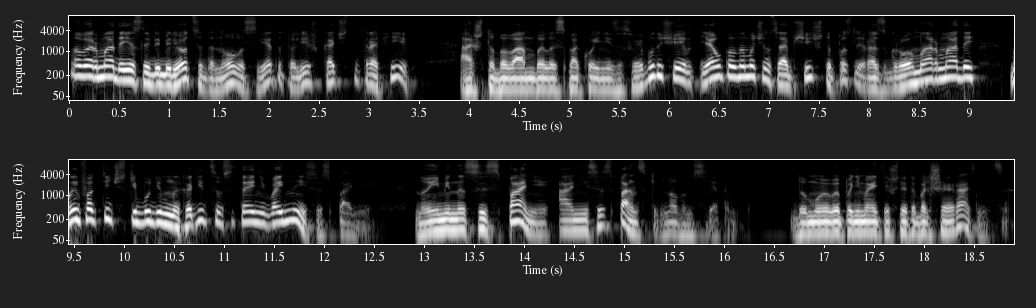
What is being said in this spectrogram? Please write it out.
Новая армада, если доберется до нового света, то лишь в качестве трофеев. А чтобы вам было спокойнее за свое будущее, я уполномочен сообщить, что после разгрома армады мы фактически будем находиться в состоянии войны с Испанией. Но именно с Испанией, а не с испанским новым светом. Думаю, вы понимаете, что это большая разница.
